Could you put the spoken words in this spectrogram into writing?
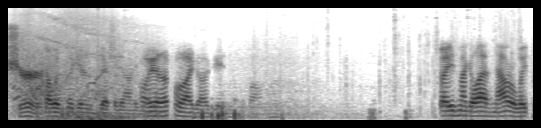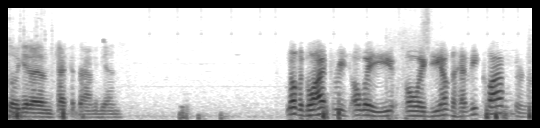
Sure. So let's get an objective round again. Oh yeah, that's what I got getting the bomb. Should I use my Goliath now or wait till we get an objective round again? No, the Goliath three. Oh wait, you. Oh wait, do you have the heavy class or no?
